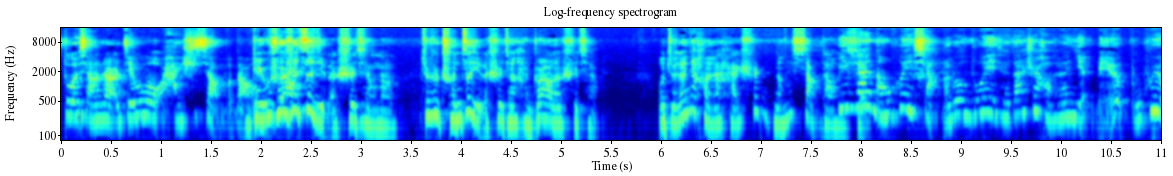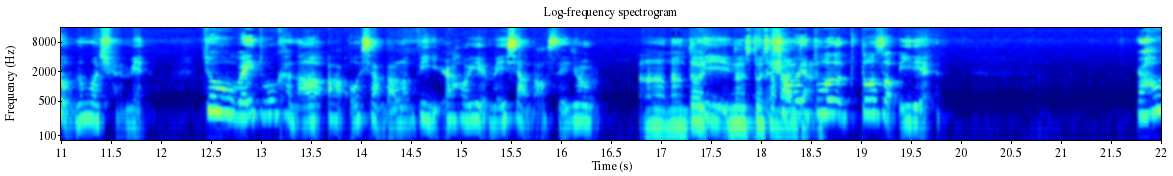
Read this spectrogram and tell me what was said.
多想点儿，结果我还是想不到。比如说是自己的事情呢，就是纯自己的事情，很重要的事情，我觉得你好像还是能想到一应该。能会想的更多一些，但是好像也没有不会有那么全面。就唯独可能啊，我想到了 B，然后也没想到 C，就啊，能多能多想稍微。多多走一点。然后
